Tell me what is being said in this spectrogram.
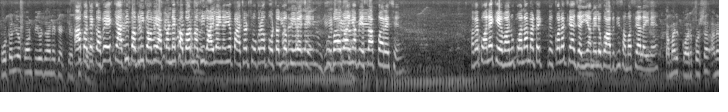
પોટલીઓ કોણ પીવો છે? અને કે કે- આ બધા હવે ક્યાંથી પબ્લિક આવે? આપણને ખબર નથી. લાઈ લાઈને અહીંયા પાછળ છોકરાઓ પોટલીઓ પીવે છે. ઊભા ઊભા અહીંયા પેશાબ કરે છે. હવે કોને કહેવાનું? કોના માટે કોના ત્યાં જઈએ અમે લોકો આ બધી સમસ્યા લઈને? તમારી કોર્પોરેશન અને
